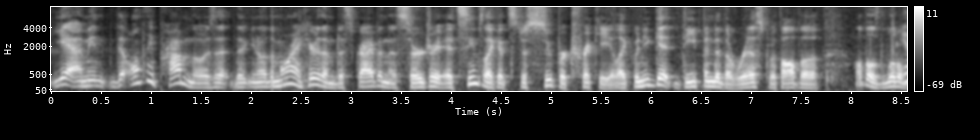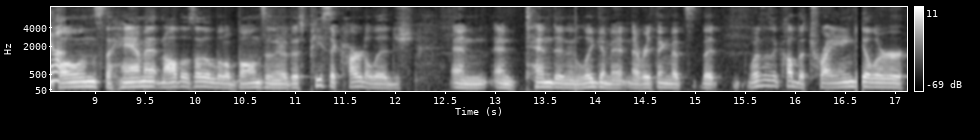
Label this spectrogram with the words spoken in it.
Yeah, I mean, the only problem though is that the, you know the more I hear them describing this surgery, it seems like it's just super tricky. Like when you get deep into the wrist with all the all those little Yeah. bones, the hamate, and all those other little bones in there, this piece of cartilage and and tendon and ligament and everything that's that what is it called the triangular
